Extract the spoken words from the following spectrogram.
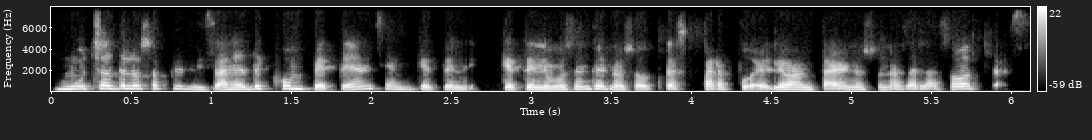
muchos de los aprendizajes de competencia que, que tenemos entre nosotras para poder levantarnos unas a las otras.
